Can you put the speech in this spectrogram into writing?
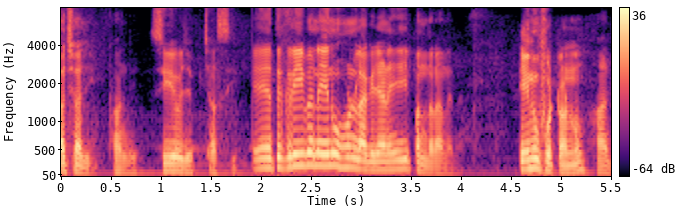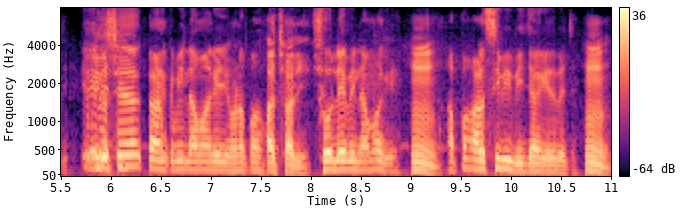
ਅੱਛਾ ਜੀ। ਹਾਂਜੀ ਸੀਓ ਜੇ 85 ਇਹ ਤਕਰੀਬਨ ਇਹਨੂੰ ਹੁਣ ਲੱਗ ਜਾਣੇ ਜੀ 15 ਦਿਨ। ਇਹਨੂੰ ਫੁੱਟਣ ਨੂੰ? ਹਾਂਜੀ। ਇਹਦੇ ਵਿੱਚ ਕਣਕ ਵੀ ਲਾਵਾਂਗੇ ਜੀ ਹੁਣ ਆਪਾਂ। ਅੱਛਾ ਜੀ। ਛੋਲੇ ਵੀ ਲਾਵਾਂਗੇ। ਹੂੰ। ਆਪਾਂ ਅਲਸੀ ਵੀ ਬੀਜਾਂਗੇ ਇਹਦੇ ਵਿੱਚ। ਹੂੰ।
